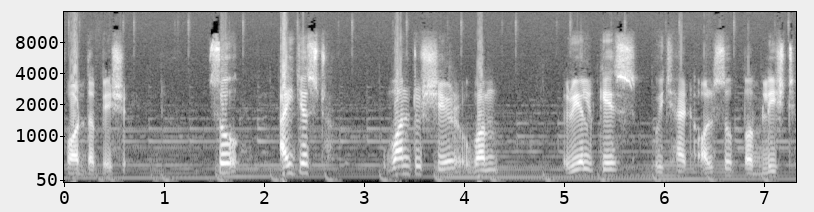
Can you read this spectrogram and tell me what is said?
for the patient. So, I just want to share one real case which had also published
